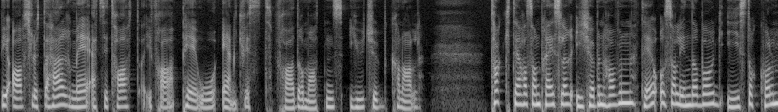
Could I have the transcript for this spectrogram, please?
Vi avslutter her med et citat fra P.O. Enquist fra Dramatens YouTube-kanal. Tak til Hassan Preisler i København, til Åsa Linderborg i Stockholm.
